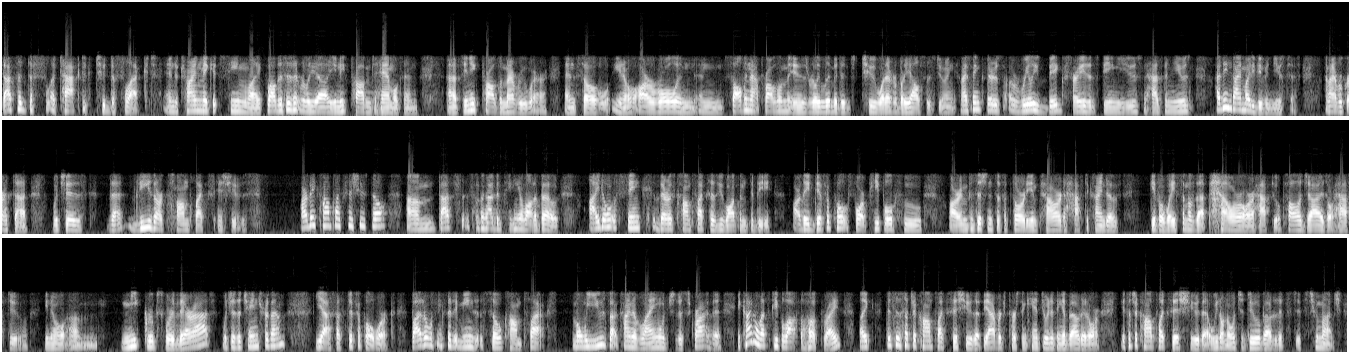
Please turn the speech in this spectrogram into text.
That's a, def- a tactic to deflect and to try and make it seem like, well, this isn't really a unique problem to Hamilton. Uh, it's a unique problem everywhere. And so, you know, our role in, in solving that problem is really limited to what everybody else is doing. And I think there's a really big phrase that's being used and has been used. I think I might have even used it and I regret that, which is that these are complex issues. Are they complex issues, Bill? Um, that's something I've been thinking a lot about. I don't think they're as complex as we want them to be. Are they difficult for people who are in positions of authority and power to have to kind of give away some of that power or have to apologize or have to, you know, um, meet groups where they're at, which is a change for them? Yes, that's difficult work. But I don't think that it means it's so complex. And when we use that kind of language to describe it, it kind of lets people off the hook, right? Like, this is such a complex issue that the average person can't do anything about it, or it's such a complex issue that we don't know what to do about it. It's, it's too much.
